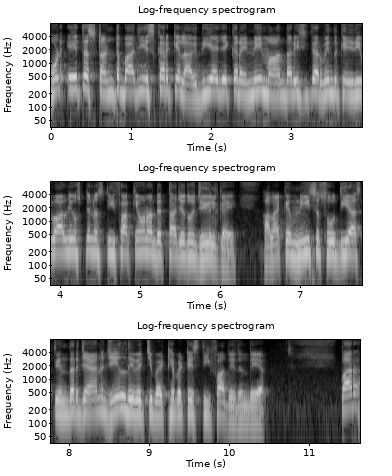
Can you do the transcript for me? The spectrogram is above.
ਹੁਣ ਇਹ ਤਾਂ ਸਟੰਟਬਾਜ਼ੀ ਇਸ ਕਰਕੇ ਲੱਗਦੀ ਹੈ, ਜੇਕਰ ਇੰਨੀ ਇਮਾਨਦਾਰੀ ਸੀ ਤਾਂ ਅਰਵਿੰਦ ਕੇਜਰੀਵਾਲ ਨੇ ਉਸ ਦਿਨ ਅਸਤੀਫਾ ਕਿਉਂ ਨਾ ਦਿੱਤਾ ਜਦੋਂ ਜੇਲ੍ਹ ਗਏ? ਹਾਲਾਂਕਿ ਮਨੀਸ਼ ਸੋਦੀਆ, ਸਤਿੰਦਰ ਜੈਨ ਜੇਲ੍ਹ ਦੇ ਵਿੱਚ ਬੈਠੇ-ਬੈਠੇ ਅਸਤੀਫਾ ਦੇ ਦਿੰਦੇ ਆ। ਪਰ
